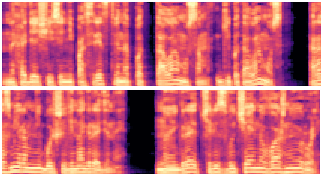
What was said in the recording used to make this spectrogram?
Находящийся непосредственно под таламусом гипоталамус размером не больше виноградины, но играет чрезвычайно важную роль,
